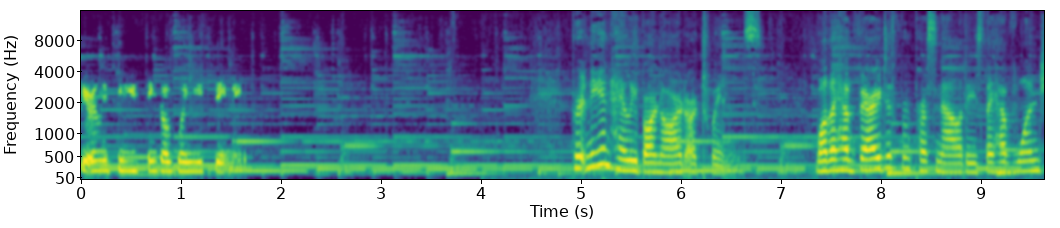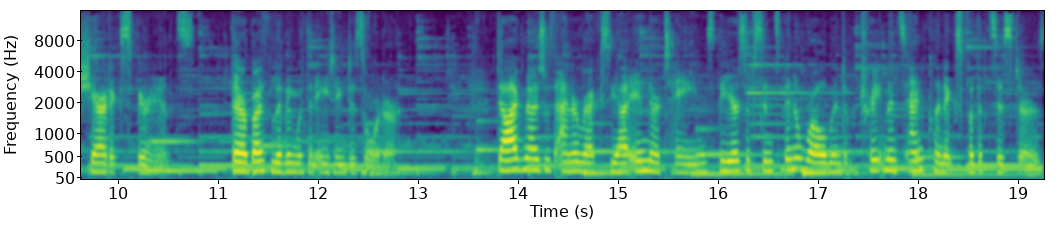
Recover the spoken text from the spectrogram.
the only thing you think of when you see me. Brittany and Hayley Barnard are twins. While they have very different personalities, they have one shared experience. They are both living with an eating disorder. Diagnosed with anorexia in their teens, the years have since been a whirlwind of treatments and clinics for the sisters.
